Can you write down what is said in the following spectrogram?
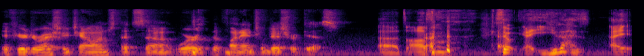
If you're directionally challenged, that's uh, where the financial district is. Uh, that's awesome. So uh, you guys, I,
